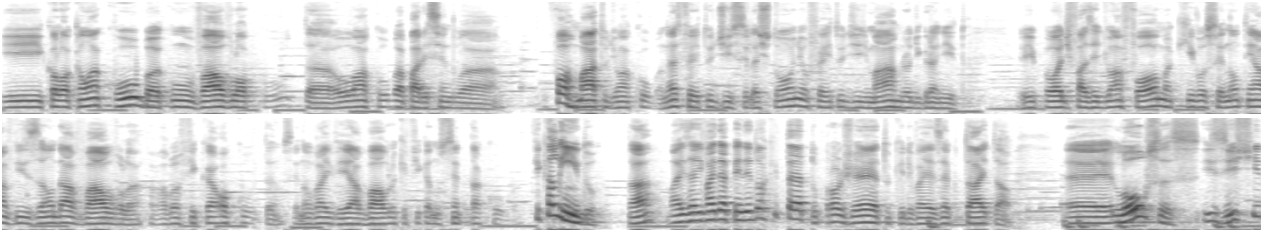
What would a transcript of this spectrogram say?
e colocar uma cuba com válvula oculta ou uma cuba aparecendo a, o formato de uma cuba, né? feito de silestone ou feito de mármore ou de granito. Ele pode fazer de uma forma que você não tenha a visão da válvula, a válvula fica oculta, você não vai ver a válvula que fica no centro da cuba. Fica lindo, tá? Mas aí vai depender do arquiteto, do projeto que ele vai executar e tal. É, louças, existem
